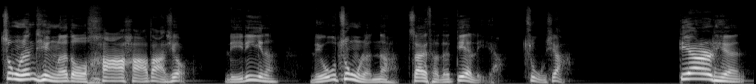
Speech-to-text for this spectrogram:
众人听了都哈哈大笑。李立呢留众人呢在他的店里啊住下。第二天，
